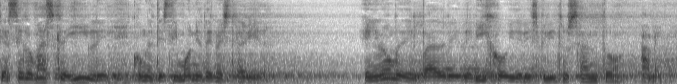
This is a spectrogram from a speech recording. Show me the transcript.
y hacerlo más creíble con el testimonio de nuestra vida. En el nombre del Padre, del Hijo y del Espíritu Santo. Amén.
